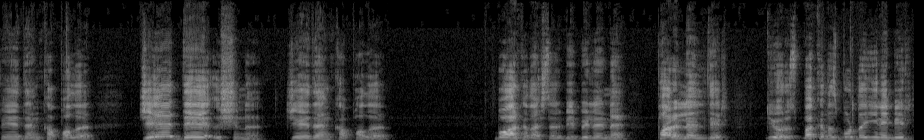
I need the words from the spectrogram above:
B'den kapalı. CD ışını C'den kapalı. Bu arkadaşlar birbirlerine paraleldir diyoruz. Bakınız burada yine bir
